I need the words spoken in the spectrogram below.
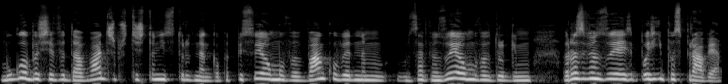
mogłoby się wydawać, że przecież to nic trudnego. Podpisuję umowę w banku, w jednym zawiązuję umowę, w drugim rozwiązuję i po sprawie.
